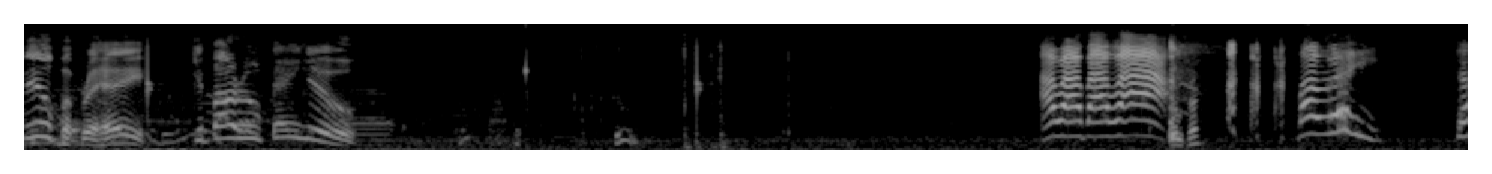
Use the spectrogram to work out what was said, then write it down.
Vilpa Prehe. Gibaru Benu. い。じゃあ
